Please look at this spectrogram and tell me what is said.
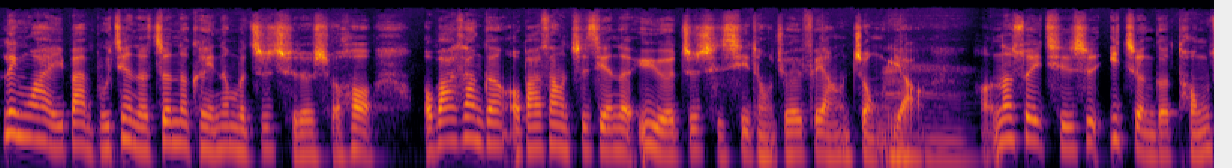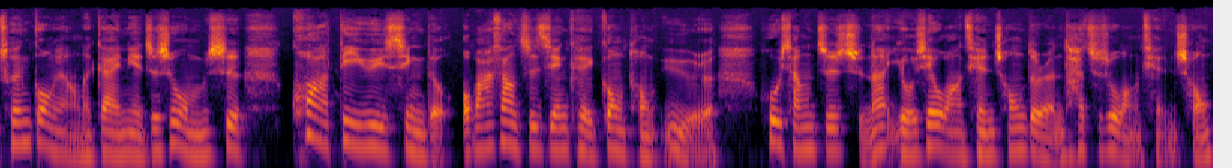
另外一半不见得真的可以那么支持的时候，欧巴桑跟欧巴桑之间的育儿支持系统就会非常重要。嗯、好，那所以其实是一整个同村供养的概念，只是我们是跨地域性的。欧巴桑之间可以共同育儿，互相支持。那有些往前冲的人，他就是往前冲。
